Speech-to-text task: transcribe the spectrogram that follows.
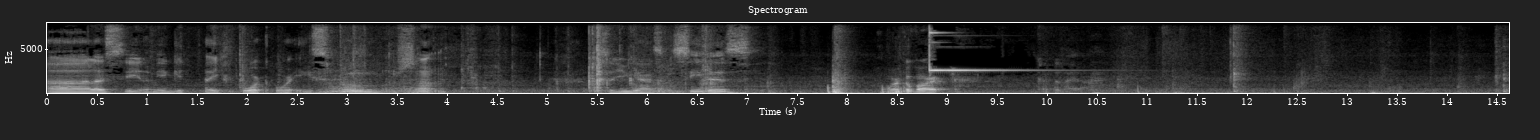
Uh, let's see. Let me get a fork or a spoon or something. So you guys can see this. Work of art. Cut the light on.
